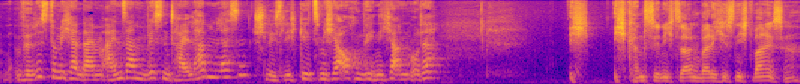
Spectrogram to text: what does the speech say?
Würdest du mich an deinem einsamen Wissen teilhaben lassen? Schließlich geht's mich ja auch ein wenig an, oder? Ich, ich kann es dir nicht sagen, weil ich es nicht weiß. Hä?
